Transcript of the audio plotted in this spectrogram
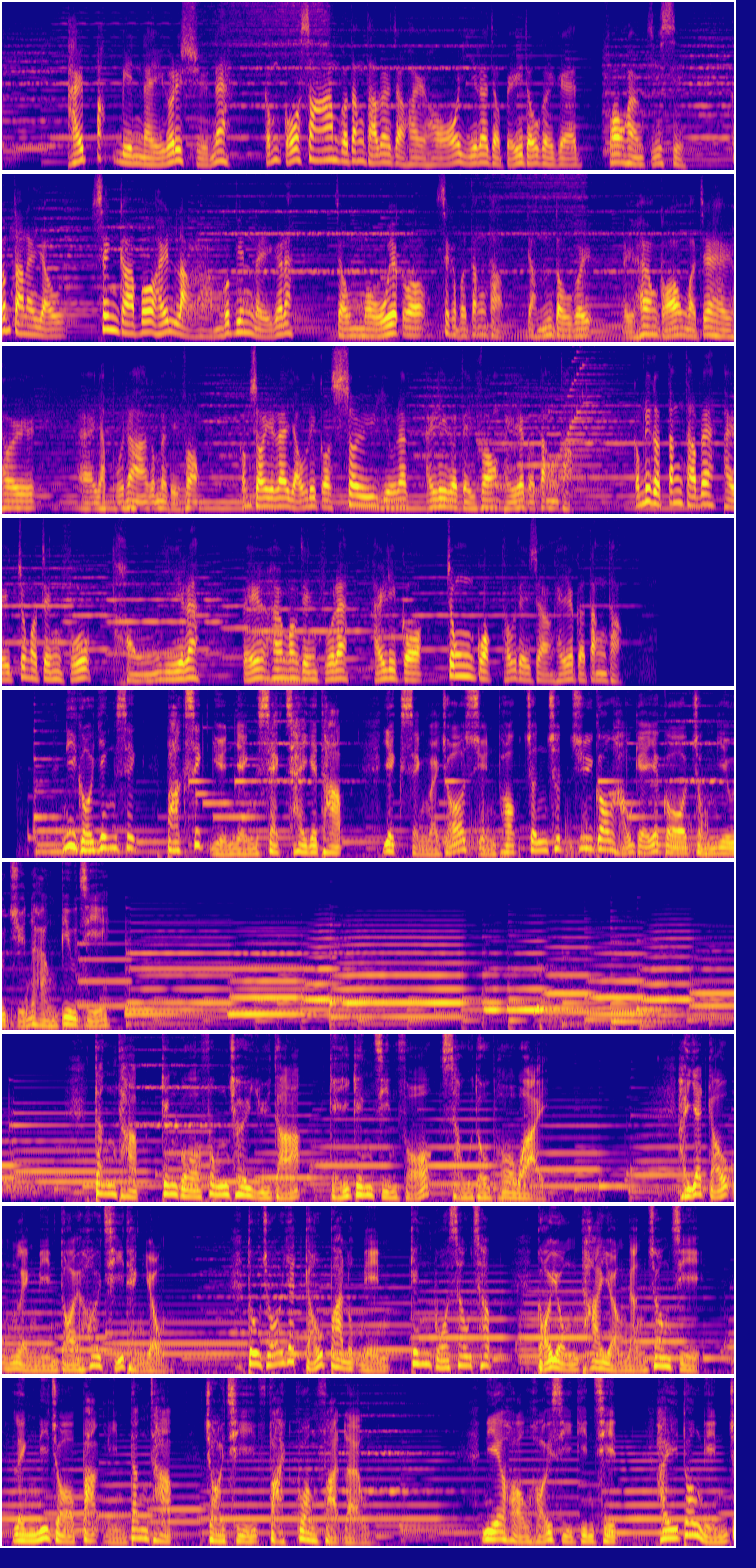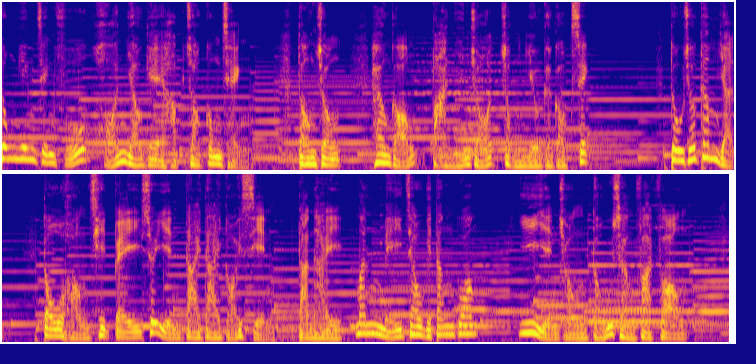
喺北面嚟嗰啲船咧，咁嗰三個燈塔咧就係可以咧就俾到佢嘅方向指示。咁但係由新加坡喺南嗰邊嚟嘅咧，就冇一個適合嘅燈塔引導佢嚟香港或者係去誒日本啊咁嘅地方。咁所以咧有呢個需要咧喺呢個地方起一個燈塔。咁呢個燈塔咧係中國政府同意咧，俾香港政府咧喺呢個中國土地上起一個燈塔。呢個英式白色圓形石砌嘅塔，亦成為咗船舶進出珠江口嘅一個重要轉向標誌。燈塔經過風吹雨打，幾經戰火，受到破壞。喺一九五零年代開始停用，到咗一九八六年經過修葺，改用太陽能裝置，令呢座百年燈塔再次發光發亮。呢一項海事建設係當年中英政府罕有嘅合作工程，當中香港扮演咗重要嘅角色。到咗今日，導航設備雖然大大改善，但係蚊尾洲嘅燈光依然從島上發放。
